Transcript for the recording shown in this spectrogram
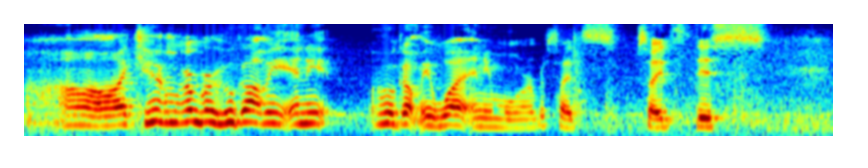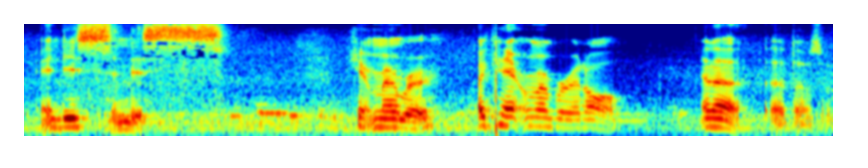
Oh, I can't remember who got me any who got me what anymore besides besides this and this and this. Can't remember. I can't remember at all. And that, that also.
